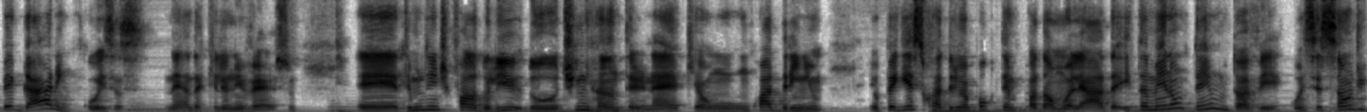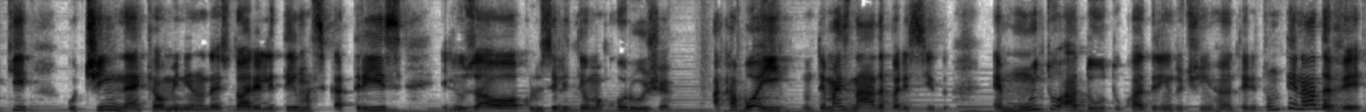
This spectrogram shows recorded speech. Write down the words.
pegarem coisas, né, daquele universo. É, tem muita gente que fala do, do Tim Hunter, né, que é um, um quadrinho. Eu peguei esse quadrinho há pouco tempo para dar uma olhada e também não tem muito a ver, com exceção de que o Tim, né, que é o menino da história, ele tem uma cicatriz, ele usa óculos, ele tem uma coruja. Acabou aí, não tem mais nada parecido. É muito adulto o quadrinho do Tim Hunter, então não tem nada a ver.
